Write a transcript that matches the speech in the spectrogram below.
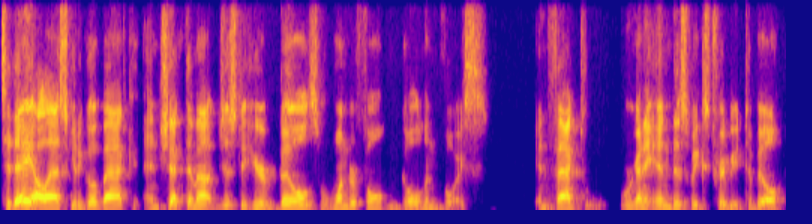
Today, I'll ask you to go back and check them out just to hear Bill's wonderful golden voice. In fact, we're going to end this week's tribute to Bill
